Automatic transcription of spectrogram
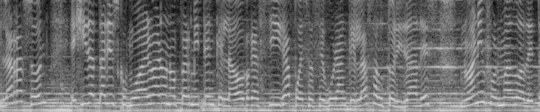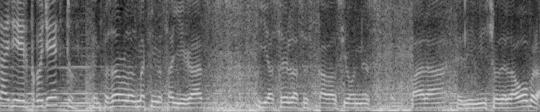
La razón, ejidatarios como Álvaro no permiten que la obra siga, pues aseguran que las autoridades no han informado a detalle el proyecto. Empezaron las máquinas a llegar y hacer las excavaciones para el inicio de la obra.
